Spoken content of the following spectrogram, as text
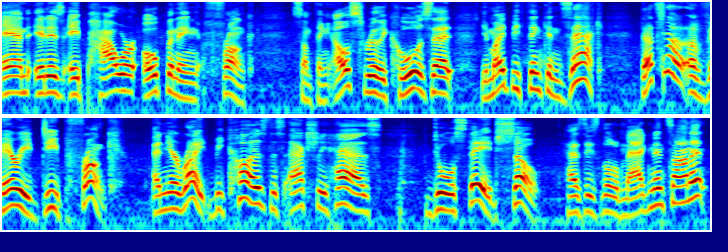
and it is a power opening frunk. Something else really cool is that you might be thinking, Zack, that's not a very deep frunk. And you're right, because this actually has dual stage. So, has these little magnets on it.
